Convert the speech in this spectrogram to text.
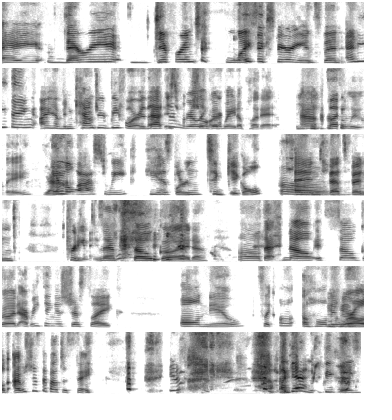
a very different life experience than anything I have encountered before. That That's is a really sure. good way to put it. Absolutely. Yeah. in the last week, he has learned to giggle, and Oh. that's been pretty amazing. That's so good. oh, that no, it's so good. Everything is just like all new. It's like oh, a whole new Mhm. world. I was just about to say, you know, again because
